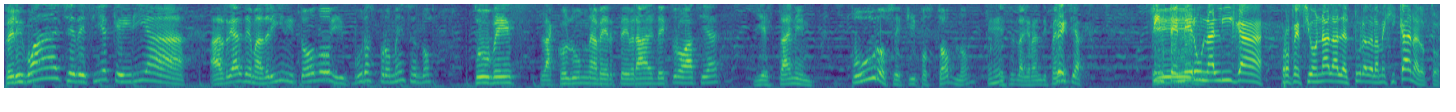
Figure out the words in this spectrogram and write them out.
Pero igual se decía que iría al Real de Madrid y todo, y puras promesas, ¿no? Tú ves la columna vertebral de Croacia y están en puros equipos top, ¿no? Esa es la gran diferencia. Sin Eh, tener una liga profesional a la altura de la mexicana, doctor.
